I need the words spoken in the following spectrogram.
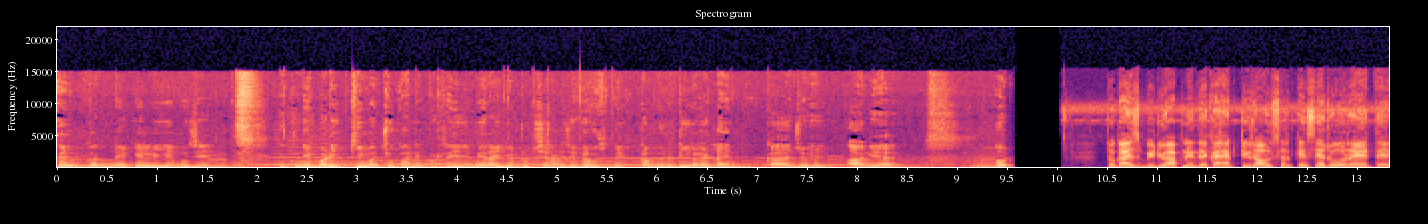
हेल्प करने के लिए मुझे इतनी बड़ी कीमत चुकानी पड़ रही है। मेरा यूट्यूब चैनल जो है उस पर कम्युनिटी गाइडलाइन का जो है आ गया है। और तो गाइस वीडियो आपने देखा एक्टिव राहुल सर कैसे रो रहे थे?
